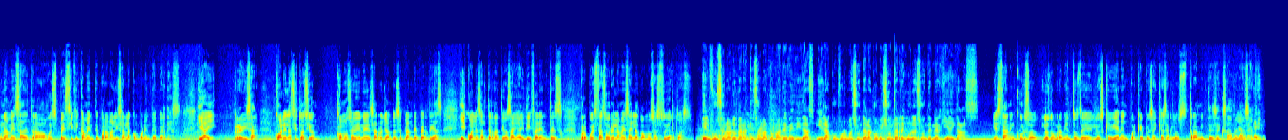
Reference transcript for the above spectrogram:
Una mesa de trabajo específicamente para analizar la componente de pérdidas. Y ahí revisar cuál es la situación cómo se viene desarrollando ese plan de pérdidas y cuáles alternativas hay. Hay diferentes propuestas sobre la mesa y las vamos a estudiar todas. El funcionario garantizó la toma de medidas y la conformación de la Comisión de Regulación de Energía y Gas. Y están en curso los nombramientos de los que vienen porque pues hay que hacer los trámites, exámenes, en fin.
